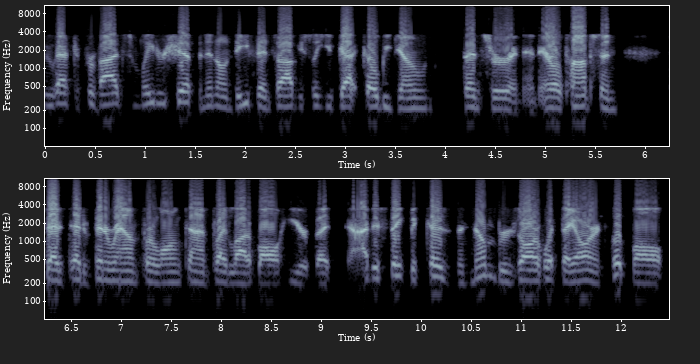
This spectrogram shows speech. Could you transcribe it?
who have to provide some leadership. And then on defense, obviously, you've got Kobe Jones, Spencer, and, and Erroll Thompson that, that have been around for a long time, played a lot of ball here. But I just think because the numbers are what they are in football,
